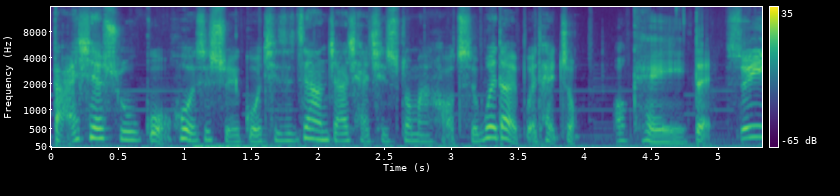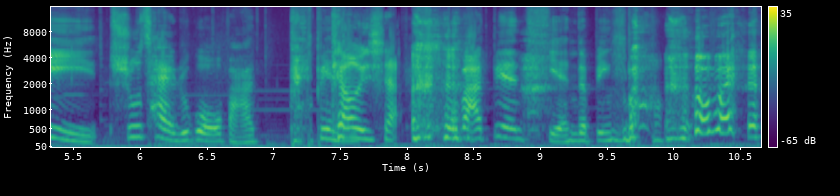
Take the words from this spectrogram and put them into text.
打一些蔬果或者是水果，其实这样加起来其实都蛮好吃，味道也不会太重。OK，对，所以蔬菜如果我把它。挑一下，我把它变甜的冰棒，会不会很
